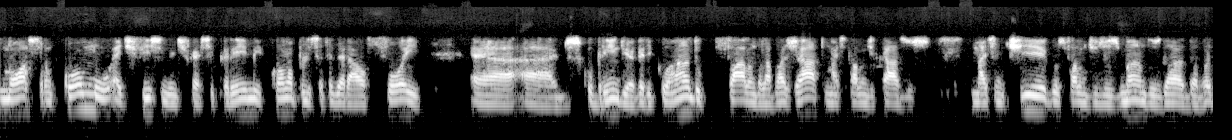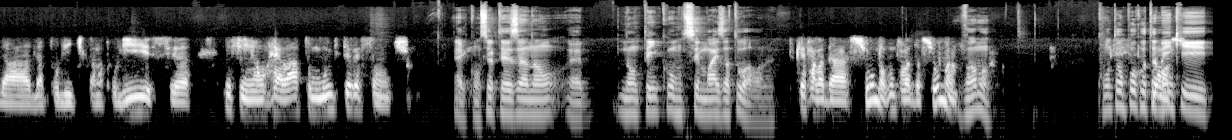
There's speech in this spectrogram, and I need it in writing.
mostram como é difícil identificar esse crime, como a Polícia Federal foi é, descobrindo e averiguando, falam do Lava Jato, mas falam de casos mais antigos, falam de desmandos da, da, da, da política na polícia, enfim, é um relato muito interessante. É, com certeza não, é, não tem como ser mais atual, né? Quer falar da Suma? Vamos falar da Suma? Vamos. Conta um pouco também Nossa. que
